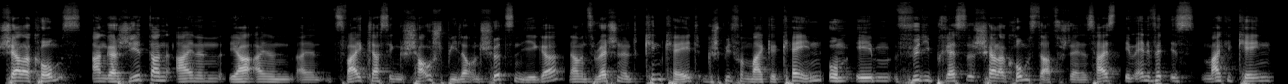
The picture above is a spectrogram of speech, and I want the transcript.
Sherlock Holmes engagiert dann einen, ja, einen, einen zweiklassigen Schauspieler und Schürzenjäger namens Reginald Kincaid, gespielt von Michael Caine, um eben für die Presse Sherlock Holmes darzustellen. Das heißt, im Endeffekt ist Michael Caine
